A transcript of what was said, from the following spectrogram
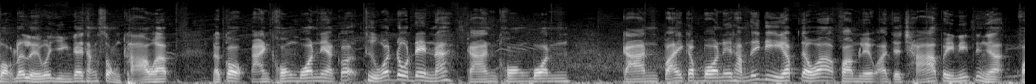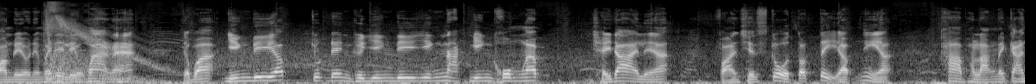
บอกได้เลยว่ายิงได้ทั้งสองเท้าครับ แล้วก็การครองบอลเนี่ยก็ถือว่าโดดเด่นนะ การครองบอล การไปกับบอลเนี่ยทำได้ดีครับ แต่ว่าความเร็วอาจจะช้าไปนิดนึงอะความเร็วเนี่ยไม่ได้เร็วมากนะฮะแต่ว่ายิงดีครับจุดเด่นคือยิงดี ยิงหนักยิงคมครับ ใช้ได้เลยฮะฟานเชสโกตอตติครับนี่ฮะค่าพลังในการ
